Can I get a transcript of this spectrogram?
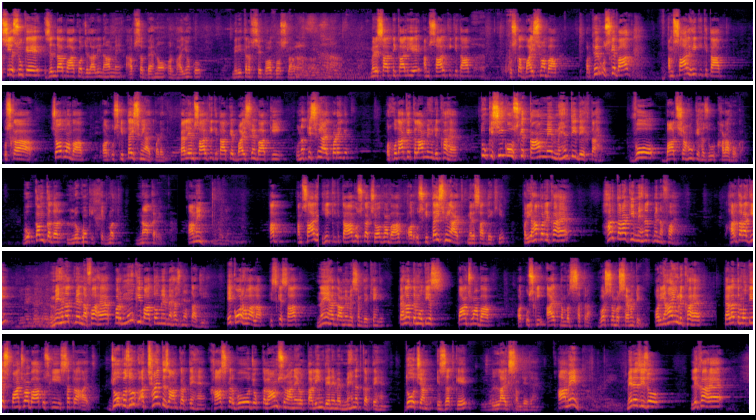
यसु के ज़िंदा पाक और जलाली नाम में आप सब बहनों और भाइयों को मेरी तरफ़ से बहुत बहुत सलाम। मेरे साथ निकालिए अमसाल की किताब, उसका बाईसवां बाप और फिर उसके बाद अमसाल ही की किताब, उसका चौदवां बाप और उसकी तेईसवीं आयत पढ़ेंगे। पहले अमसाल की किताब के बाईसवें बाप की उनतीसवीं आयत पढ़ेंगे, और खुदा के कलाम में यू लिखा है, तू किसी को उसके काम में मेहनती देखता है, वो बादशाहों के हजूर खड़ा होगा। वो कम कदर लोगों की खिदमत ना करेगा आमीन। अब अमसाल ही की किताब, उसका चौदवा बाब और उसकी तेईसवीं आयत मेरे साथ देखिए। और यहाँ पर लिखा है, हर तरह की मेहनत में नफा है। हर तरह की मेहनत में नफा है, पर मुँह की बातों में महज मोहताजी है। एक और हवाला इसके साथ नए हदामे में से हम देखेंगे। पहला तिमोतियस, पांचवा बाप और उसकी आयत नंबर सत्रह, वर्ष नंबर सेवनटीन। और यहाँ यू लिखा है पहला तिमोतियस पांचवा बाप, उसकी सत्रह आयत। जो बुज़ुर्ग अच्छा इंतज़ाम करते हैं, खासकर वो जो कलाम सुनाने और तालीम देने में मेहनत करते हैं, दो चंद इज़्ज़त के लायक समझे जाएँ। आमीन। मेरे जीजो लिखा है,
